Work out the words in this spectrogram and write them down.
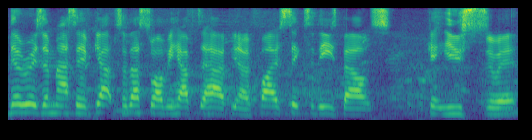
there is a massive gap, so that's why we have to have you know five, six of these bouts get used to it,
